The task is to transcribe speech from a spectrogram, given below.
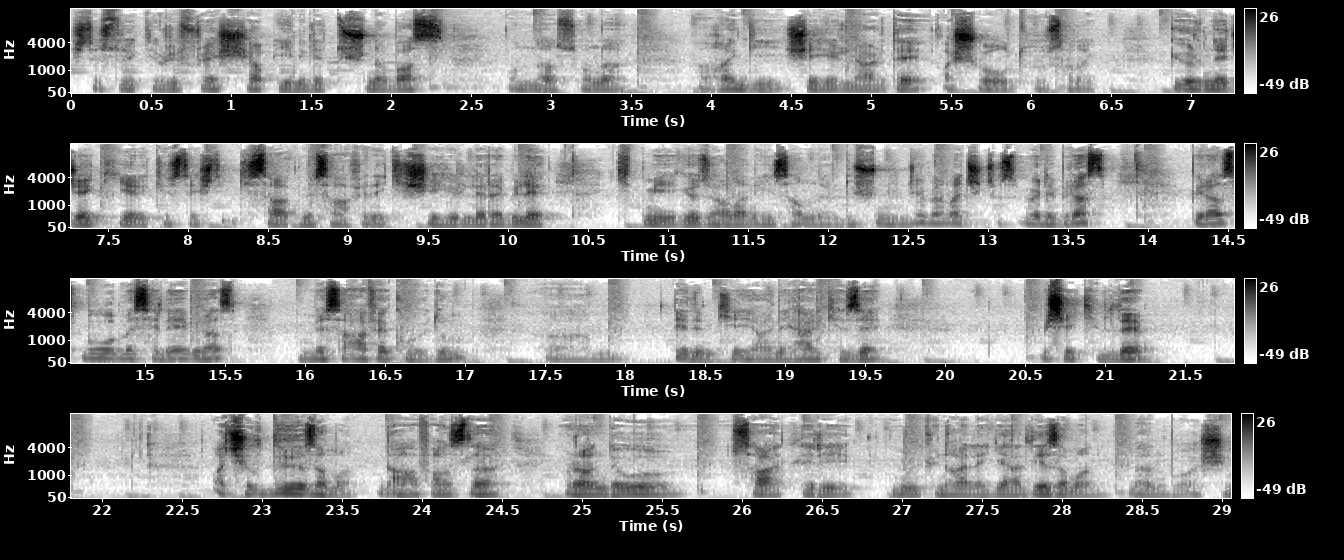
işte sürekli refresh yap yenile tuşuna bas ondan sonra hangi şehirlerde aşı olduğu sana görünecek gerekirse işte 2 saat mesafedeki şehirlere bile gitmeyi göze alan insanları düşününce ben açıkçası böyle biraz biraz bu meseleye biraz mesafe koydum. Dedim ki yani herkese bir şekilde açıldığı zaman daha fazla randevu saatleri mümkün hale geldiği zaman ben bu aşı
